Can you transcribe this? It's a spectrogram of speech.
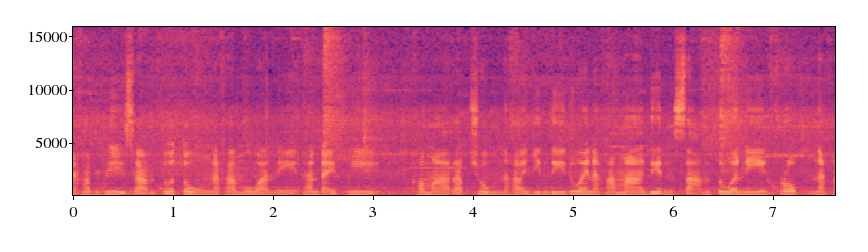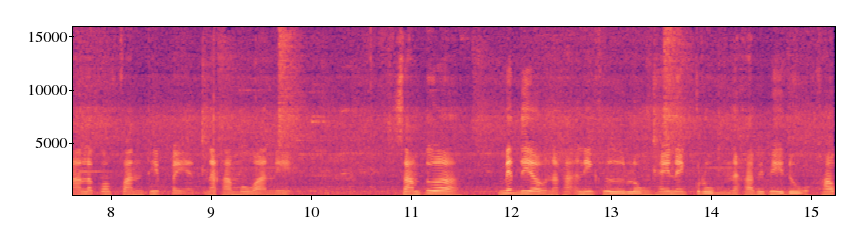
นะคะพี่ๆสามตัวตรงนะคะ เมื่อวานนี้ท่านใดที่ เข้ามารับชมนะคะ ยินดีด้วยนะคะ มาเด่น 3 ตัวนี้ครบนะคะ แล้วก็ฟันที่ 8 นะคะ เมื่อวานนี้ 3 ตัวเม็ดเดียวนะคะ อันนี้คือลงให้ในกลุ่มนะคะ พี่ๆดูเข้า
